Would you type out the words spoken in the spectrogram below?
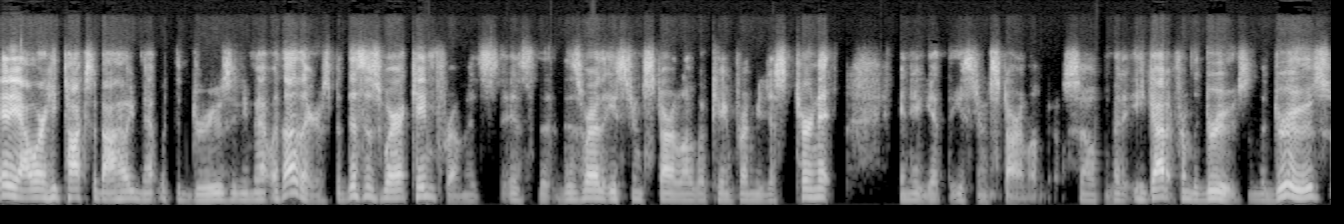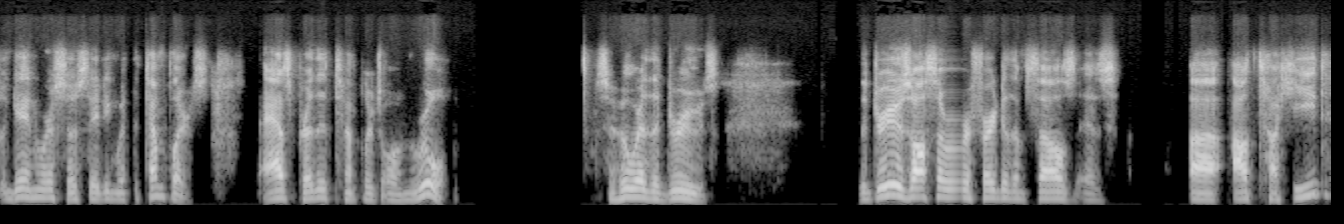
anyhow, where he talks about how he met with the Druze and he met with others, but this is where it came from. It's, it's the, this is where the Eastern Star logo came from. You just turn it and you get the Eastern Star logo. So, but he got it from the Druze and the Druze, again, we're associating with the Templars as per the Templars' own rule. So who are the Druze? The Druze also referred to themselves as uh, Al-Tahid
